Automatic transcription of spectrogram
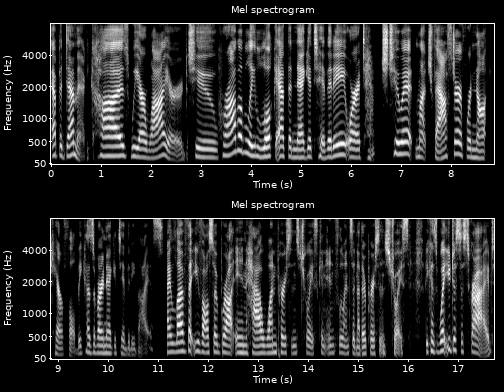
epidemic because we are wired to probably look at the negativity or attach to it much faster if we're not careful because of our negativity bias. I love that you've also brought in how one person's choice can influence another person's choice. Because what you just described,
